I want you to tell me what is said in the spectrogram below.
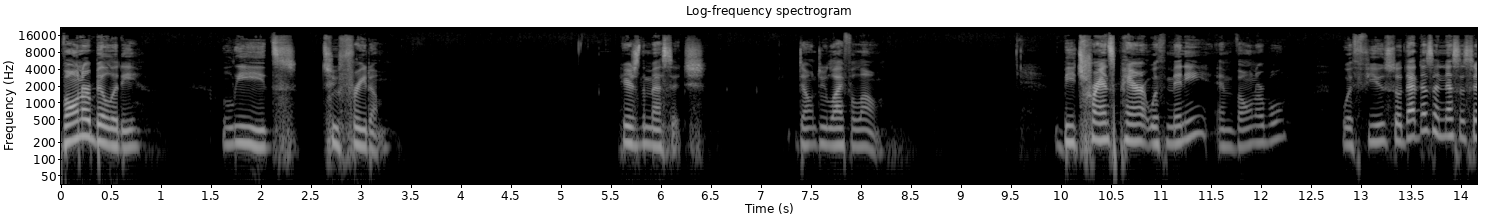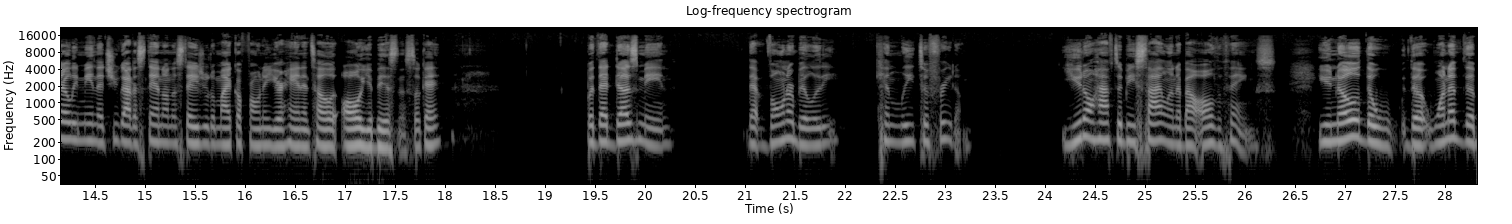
vulnerability leads to freedom. Here's the message don't do life alone. Be transparent with many and vulnerable with few. So that doesn't necessarily mean that you got to stand on the stage with a microphone in your hand and tell all your business, okay? But that does mean that vulnerability can lead to freedom. You don't have to be silent about all the things. You know the the one of the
